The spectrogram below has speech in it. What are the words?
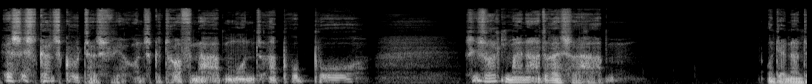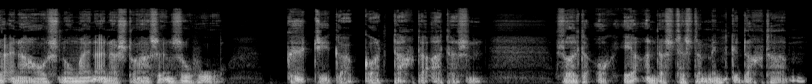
Es ist ganz gut, dass wir uns getroffen haben, und apropos, Sie sollten meine Adresse haben. Und er nannte eine Hausnummer in einer Straße in Soho. Gütiger Gott, dachte Utterson, sollte auch er an das Testament gedacht haben?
